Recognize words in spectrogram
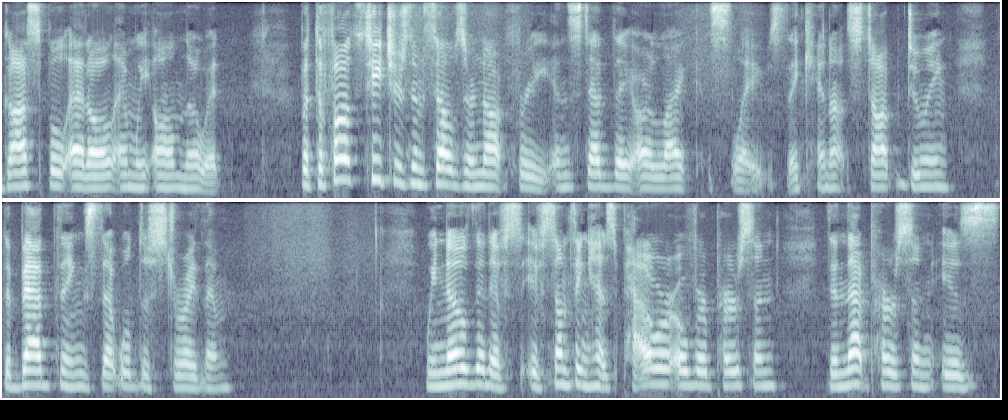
gospel at all and we all know it. But the false teachers themselves are not free. Instead, they are like slaves. They cannot stop doing the bad things that will destroy them. We know that if, if something has power over a person, then that person is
